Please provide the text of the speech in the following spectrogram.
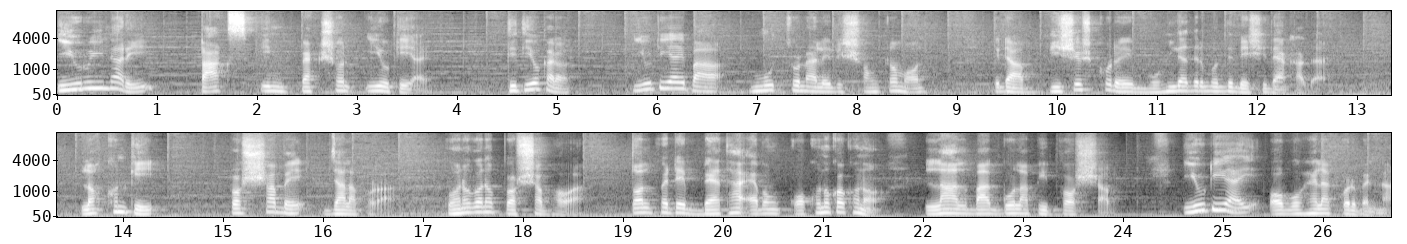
urinary tract infection UTI. তৃতীয় কারণ, ইউটিআই বা মূত্রনালীর সংক্রমণ এটা বিশেষ করে মহিলাদের মধ্যে বেশি দেখা যায়। লক্ষণ কি? প্রস্রাবে জ্বালা পড়া, ঘন ঘন প্রস্রাব হওয়া তলপেটে ব্যথা এবং কখনো কখনো লাল বা গোলাপি প্রস্রাব। ইউটিআই অবহেলা করবেন না।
